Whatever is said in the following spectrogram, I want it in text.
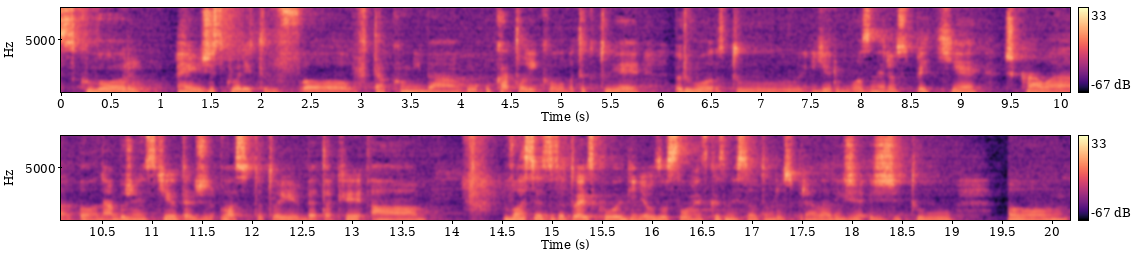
skôr, hej, že skôr je to v, v takom iba u, u katolíkov, lebo tak tu je rôz, tu je rôzne rozpetie, škála náboženstiev, takže vlastne toto je iba také a Vlastne sa to aj s kolegyňou zo Slovenska sme sa o tom rozprávali, že, že tu um,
